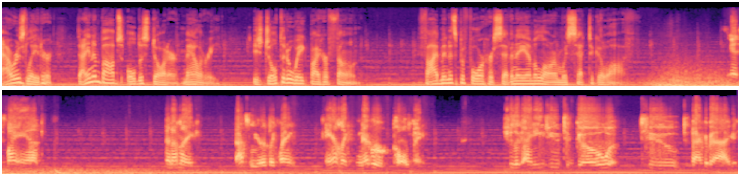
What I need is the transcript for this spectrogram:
Hours later, Diane and Bob's oldest daughter, Mallory, is jolted awake by her phone. Five minutes before her 7 a.m. alarm was set to go off. It's my aunt. And I'm like, that's weird. Like, my aunt, like, never called me. She's like, I need you to go to, to pack a bag.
